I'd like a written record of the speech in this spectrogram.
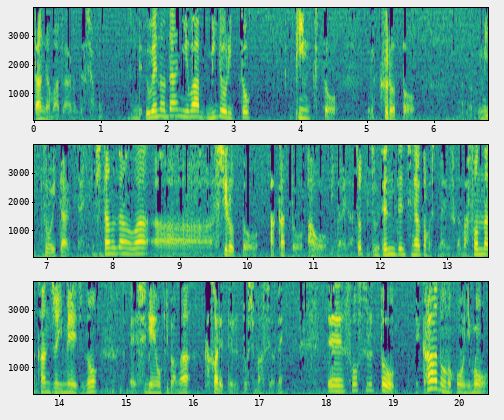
段がまずあるんですよ。で上の段には緑とピンクと黒と3つ置いてあるみたいな。下の段は白と赤と青みたいな。ちょっと全然違うかもしれないですが、まあ、そんな感じのイメージの資源置き場が書かれてるとしますよね。でそうすると、カードの方にも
